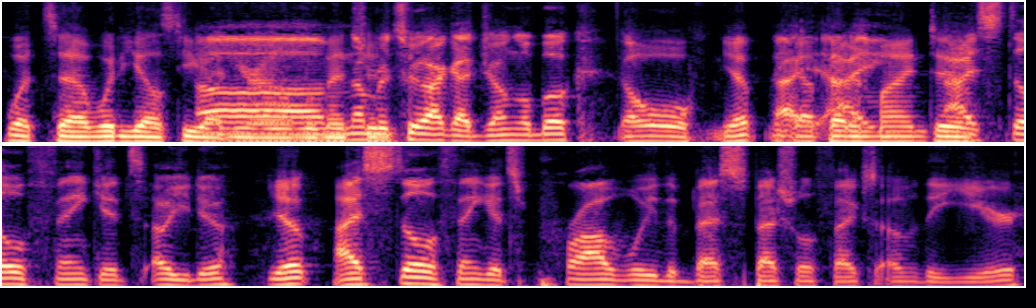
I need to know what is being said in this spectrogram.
what uh, what else do you got in your honorable Um, number two, I got Jungle Book. Oh, yep, I got that in mind too. I still think it's. Oh, you do? yep, I still think it's probably the best special effects of the year.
